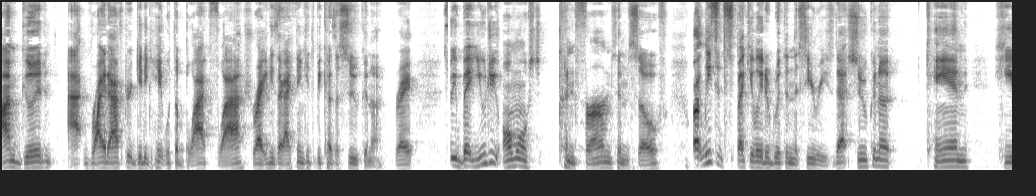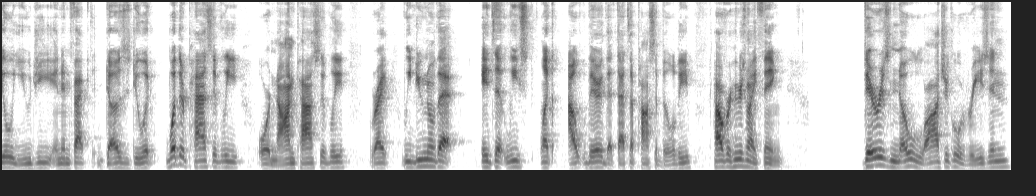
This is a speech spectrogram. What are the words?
I'm good at, right after getting hit with the black flash, right? And he's like, I think it's because of Sukuna, right? So we bet Yuji almost confirms himself, or at least it's speculated within the series that Sukuna can heal Yuji, and in fact does do it, whether passively or non-passively, right? We do know that it's at least like out there that that's a possibility. However, here's my thing: there is no logical reason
